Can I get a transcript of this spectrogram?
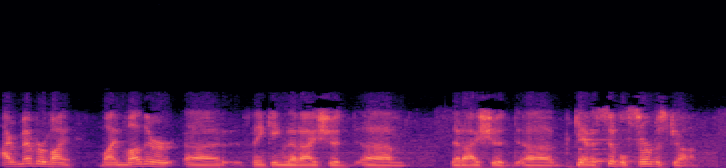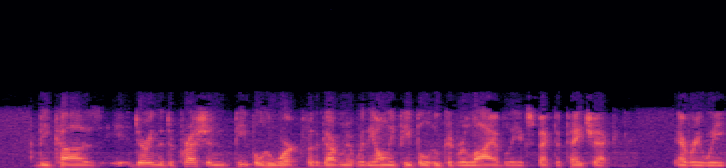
I remember my my mother uh, thinking that I should um, that I should uh, get a civil service job because during the depression, people who worked for the government were the only people who could reliably expect a paycheck every week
